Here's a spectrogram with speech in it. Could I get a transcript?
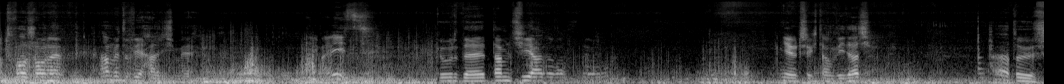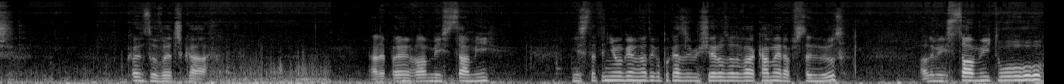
otworzone, a my tu wjechaliśmy. Nie ma nic. Kurde, tam ci jadą z tyłu. Nie wiem, czy ich tam widać. A tu już końcóweczka. Ale powiem Wam miejscami, Niestety nie mogłem wam tego pokazać, żeby się rozładowała kamera przez ten mróz, ale miejscami tu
